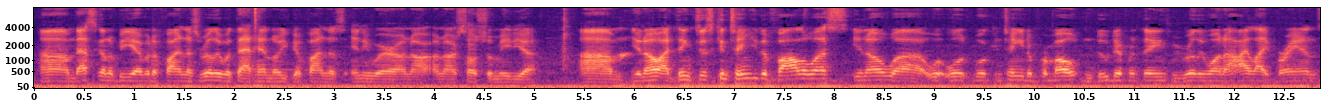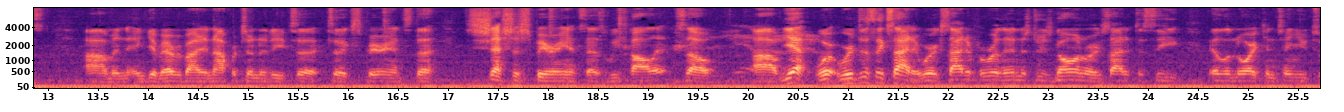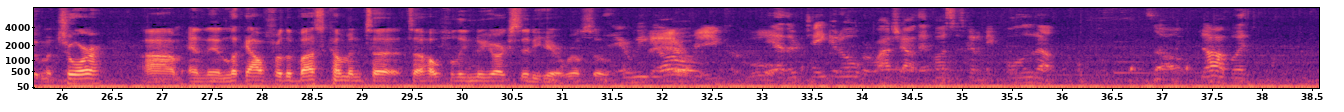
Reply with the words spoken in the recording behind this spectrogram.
Um, that's going to be able to find us really with that handle. You can find us anywhere on our on our social media. Um, you know, I think just continue to follow us. You know, uh, we'll, we'll, we'll continue to promote and do different things. We really want to highlight brands um, and, and give everybody an opportunity to, to experience the Sesh experience, as we call it. So, um, yeah, we're, we're just excited. We're excited for where the industry is going. We're excited to see Illinois continue to mature. Um, and then look out for the bus coming to, to hopefully New York City here real soon. There we go. Very cool. Yeah, they're taking over. Watch out, that bus is going to be pulling up. So, no, but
